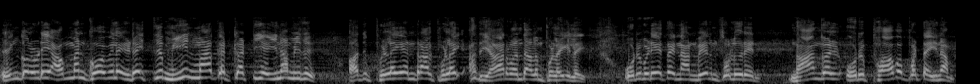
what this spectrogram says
எங்களுடைய அம்மன் கோவிலை இடைத்து மீன் மார்க்கெட் கட்டிய இனம் இது. அது பிழை என்றால் பிழை அது யார் வந்தாலும் பிழை இல்லை. ஒரு விடயத்தை நான் மேலும் சொல்லுகிறேன். நாங்கள் ஒரு பாவப்பட்ட இனம்.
